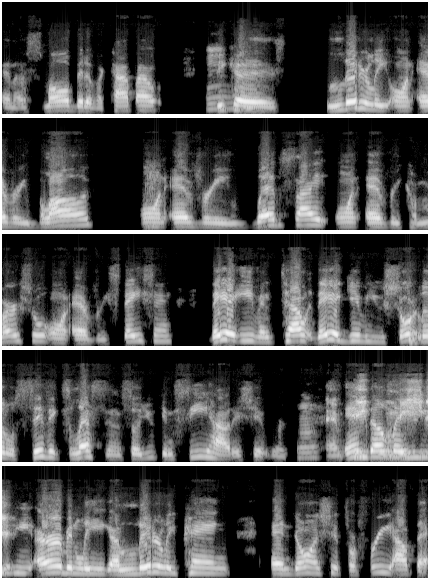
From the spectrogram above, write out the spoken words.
and a small bit of a cop out Mhm. because literally on every blog, on every website, on every commercial, on every station, they are even telling, they are giving you short little civics lessons so you can see how this shit works. And people need it. NAACP Urban League are literally paying and doing shit for free out the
